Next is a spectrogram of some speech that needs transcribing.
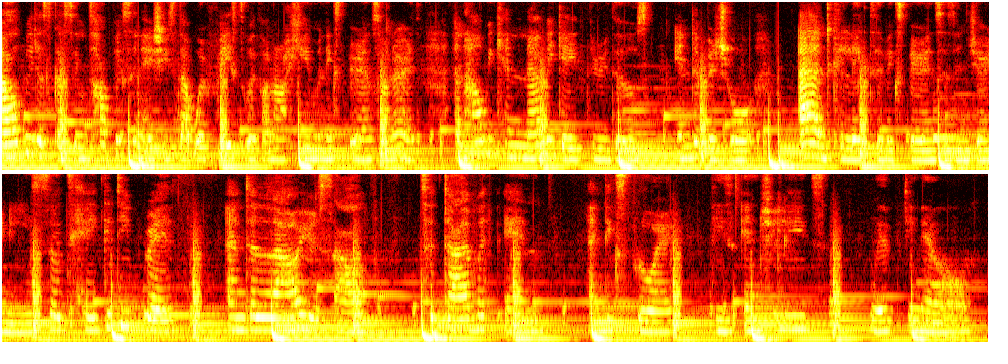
I'll be discussing topics and issues that we're faced with on our human experience on Earth and how we can navigate through those individual and collective experiences and journeys. So take a deep breath and allow yourself to dive within and explore these interludes with Janelle.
